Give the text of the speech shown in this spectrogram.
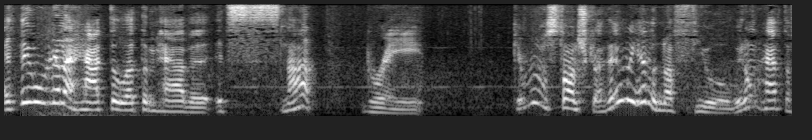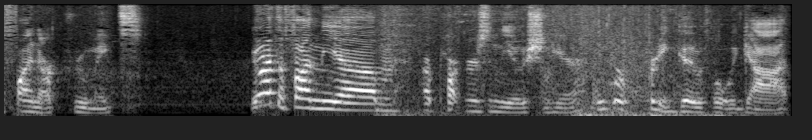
I think we're gonna have to let them have it. It's not great. Give them a staunch. I think we have enough fuel. We don't have to find our crewmates. We don't have to find the um, our partners in the ocean here. I think we're pretty good with what we got.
